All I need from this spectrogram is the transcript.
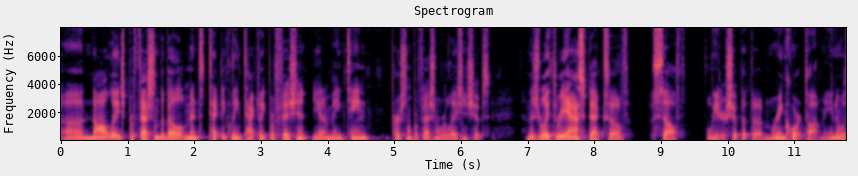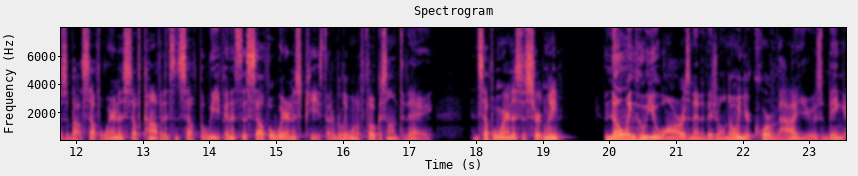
uh, knowledge, professional development, technically and tactically proficient. You got to maintain personal professional relationships. And there's really three aspects of self leadership that the Marine Corps taught me, and it was about self awareness, self confidence, and self belief. And it's the self awareness piece that I really want to focus on today. And self awareness is certainly knowing who you are as an individual, knowing your core values, and being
